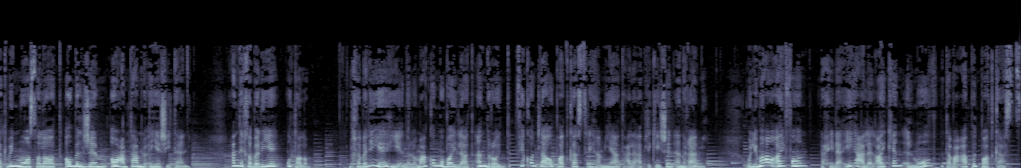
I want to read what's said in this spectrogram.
راكبين مواصلات أو بالجيم أو عم تعملوا أي شيء تاني. عندي خبرية وطلب. الخبرية هي إنه لو معكم موبايلات أندرويد فيكم تلاقوا بودكاست ريهاميات على application أنغامي. واللي معه iPhone رح يلاقيه على ال icon الموف تبع Apple Podcasts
